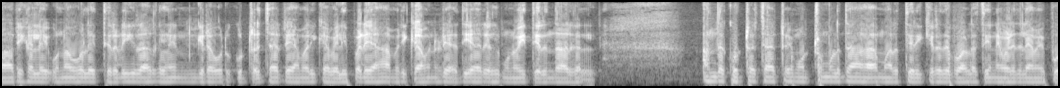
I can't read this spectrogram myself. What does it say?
லாரிகளை உணவுகளை திருடுகிறார்கள் என்கிற ஒரு குற்றச்சாட்டை அமெரிக்கா வெளிப்படையாக அமெரிக்காவினுடைய அதிகாரிகள் முன்வைத்திருந்தார்கள். அந்த குற்றச்சாட்டை முற்றுமுழுதாக மறுத்திருக்கிறது பாலஸ்தீன விடுதலை அமைப்பு.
